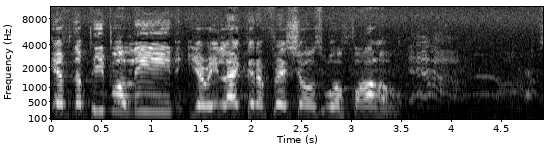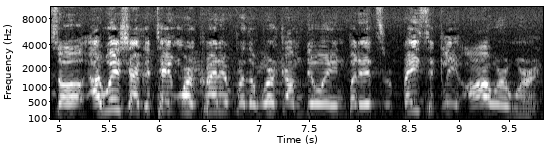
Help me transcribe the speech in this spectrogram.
if the people lead, your elected officials will follow. So I wish I could take more credit for the work I'm doing, but it's basically our work.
